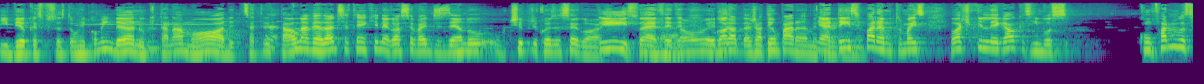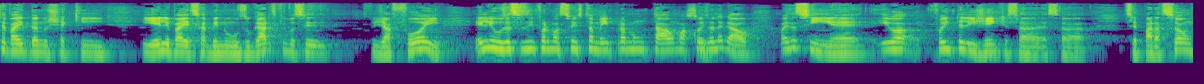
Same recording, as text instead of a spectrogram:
e ver o que as pessoas estão recomendando, o que está na moda, etc e tal. Na verdade, você tem aquele negócio, você vai dizendo o tipo de coisa que você gosta. Isso, é. você Então, ele gosta- já, já tem um parâmetro. É, ali, tem né? esse parâmetro, mas eu acho que legal que assim, você. Conforme você vai dando check-in e ele vai sabendo os lugares que você já foi, ele usa essas informações também para montar uma coisa legal. Mas assim, é, eu, foi inteligente essa, essa separação,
